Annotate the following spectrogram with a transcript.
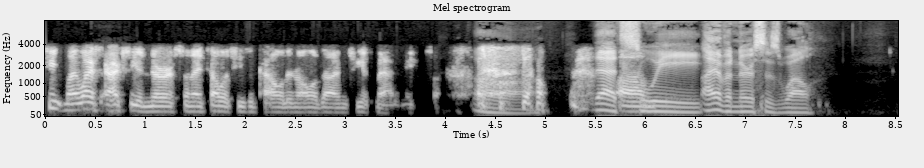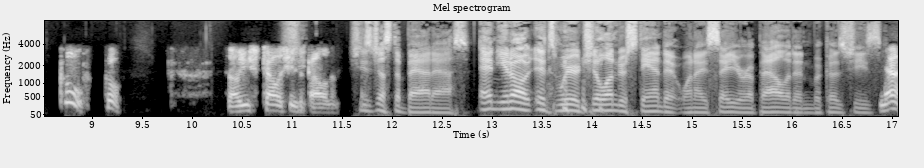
she, my wife's actually a nurse, and I tell her she's a paladin all the time, and she gets mad at me. So, Aw, so that's Um, sweet. I have a nurse as well. cool, cool. So you should tell her she's She- a paladin. She's just a badass. And you know, it's weird. She'll understand it when I say you're a paladin because she's Yeah.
